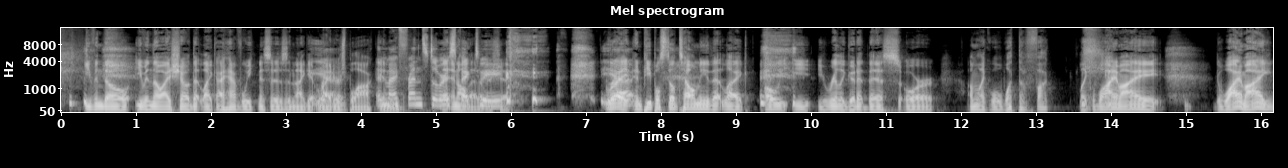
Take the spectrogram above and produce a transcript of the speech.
even though even though I showed that like I have weaknesses and I get Yeah. writer's block and, my friends still and respect me. Yeah. right and people still tell me that like oh you, you're really good at this or i'm like well what the fuck like why am i why am i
